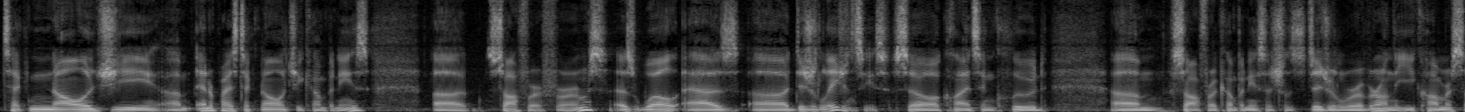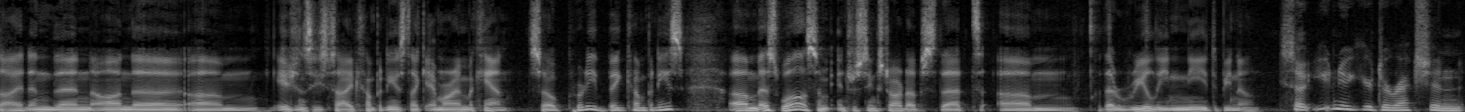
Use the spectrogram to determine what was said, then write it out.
technology, um, enterprise technology companies, uh, software firms, as well as uh, digital agencies. So our clients include um, software companies such as Digital River on the e-commerce side, and then on the um, agency side, companies like MRM McCann. So pretty big companies, um, as well as some interesting startups that um, that really need to be known. So you knew your direction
